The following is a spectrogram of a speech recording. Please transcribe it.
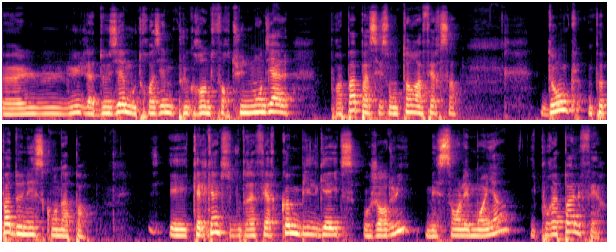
euh, la deuxième ou troisième plus grande fortune mondiale. Il pourrait pas passer son temps à faire ça. Donc, on ne peut pas donner ce qu'on n'a pas. Et quelqu'un qui voudrait faire comme Bill Gates aujourd'hui, mais sans les moyens, il pourrait pas le faire.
